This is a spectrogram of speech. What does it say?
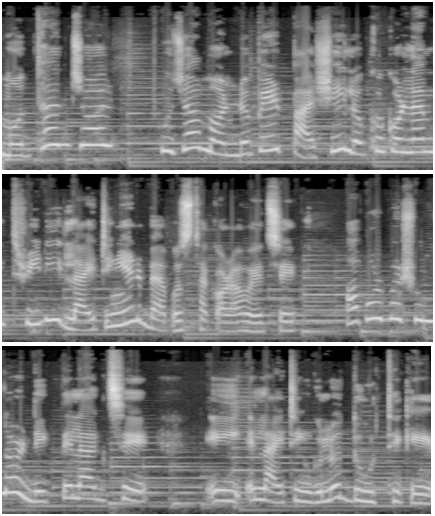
মধ্যাঞ্চল পূজা মণ্ডপের পাশেই লক্ষ্য করলাম থ্রি ডি লাইটিং এর ব্যবস্থা করা হয়েছে। অপূর্ব সুন্দর দেখতে লাগছে এই লাইটিংগুলো দূর থেকে।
